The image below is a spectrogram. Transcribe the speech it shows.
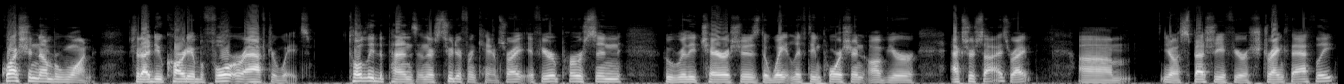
Question number one, should I do cardio before or after weights? Totally depends, and there's two different camps, right? If you're a person who really cherishes the weightlifting portion of your exercise, right? Um, you know, especially if you're a strength athlete,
